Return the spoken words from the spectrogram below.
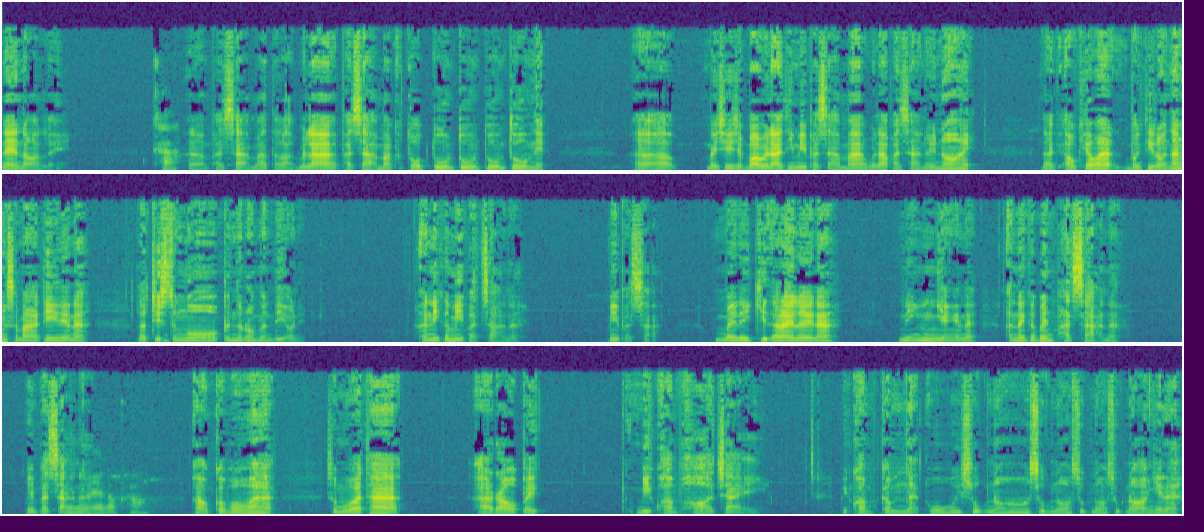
แน่นอนเลยค่ะอ่าผัสสะมาตลอดเวลาผัสสะมากระทบตุ้มตุ้มตุ้มตุ้มเนี่ยเอ่อไม่ใช่เฉพาะเวลาที่มีภาษามากเวลาภาษาน้อยๆแล้วเอาแค่ว่าบางทีเรานั่งสมาธิเนี่ยนะแล้วจิตสงบเป็นอารมณ์อันเดียวเนี่ย อันนี้ก็มีผัสสะนะ มีผัสสะไม่ได้คิดอะไรเลยนะ นิ่งอย่างนั้นน่ะ อันนั้นก็เป็นผัสสะนะ เป็นผัสสะยังนะไงเหรอคะเอาก็เพราะว่า สมมุติว่าถ้าอ่าเราไปมีความพอใจ มีความกำหนัด โอ้ยสุขเนาะสุขเนาะสุขเนาะสุขเนาะอย่างเงี้ยนะ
